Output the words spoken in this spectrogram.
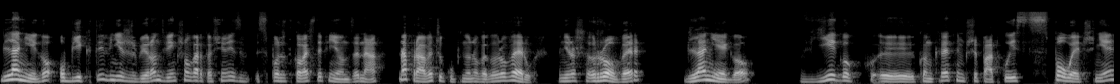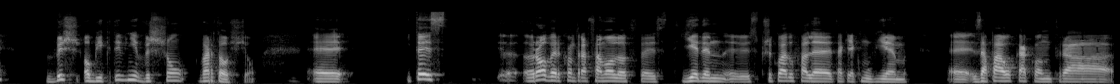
dla niego obiektywnie rzecz biorąc większą wartością jest spożytkować te pieniądze na naprawę czy kupno nowego roweru, ponieważ rower dla niego w jego konkretnym przypadku jest społecznie wyż, obiektywnie wyższą wartością. E, I to jest e, rower kontra samolot, to jest jeden e, z przykładów, ale tak jak mówiłem, zapałka kontra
